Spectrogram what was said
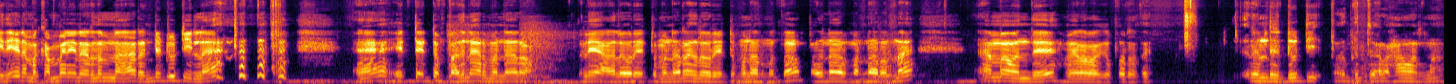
இதே நம்ம கம்பெனியில் இருந்தோம்னா ரெண்டு டியூட்டி இல்லை. எட்டு எட்டு பதினாறு மணி நேரம். இல்லையா? அதில் ஒரு எட்டு மணி நேரம் இதில் ஒரு எட்டு மணி நேரம் மொத்தம் பதினாறு மணி நேரம் தான் நம்ம வந்து வேலை பார்க்க போகிறது ரெண்டு டியூட்டி பார்த்துட்டு அழகாக வரணும்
